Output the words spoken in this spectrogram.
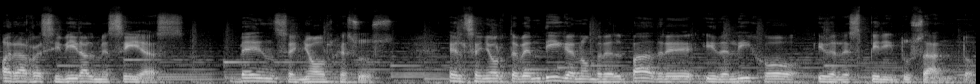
para recibir al Mesías. Ven Señor Jesús. El Señor te bendiga en nombre del Padre y del Hijo y del Espíritu Santo.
